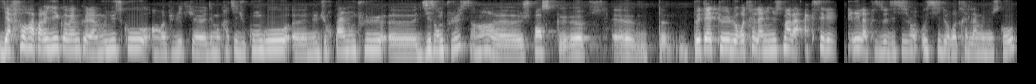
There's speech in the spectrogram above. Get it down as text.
Il y a fort à parier quand même que la MONUSCO en République démocratique du Congo euh, ne dure pas non plus euh, dix ans de plus. Hein. Euh, je pense que peut-être que le retrait de la MINUSMA va accélérer la prise de décision aussi de retrait de la MONUSCO.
